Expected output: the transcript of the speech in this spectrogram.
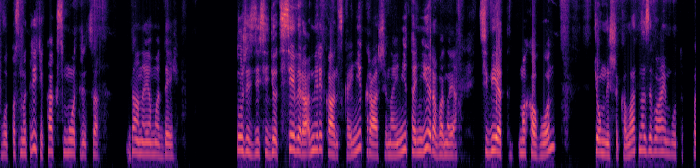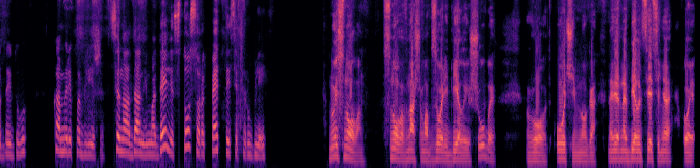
Вот, посмотрите, как смотрится данная модель. Тоже здесь идет североамериканская, не крашеная, не тонированная. Цвет махагон, темный шоколад называем. Вот подойду к камере поближе. Цена данной модели 145 тысяч рублей. Ну и снова, снова в нашем обзоре белые шубы. Вот, очень много. Наверное, белый цвет сегодня, ой,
